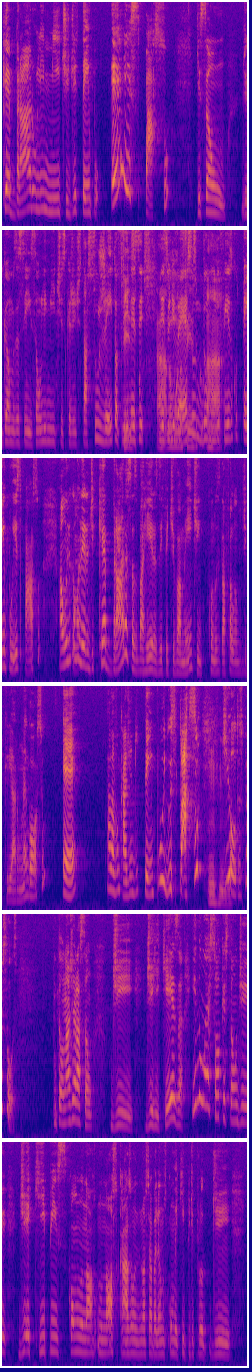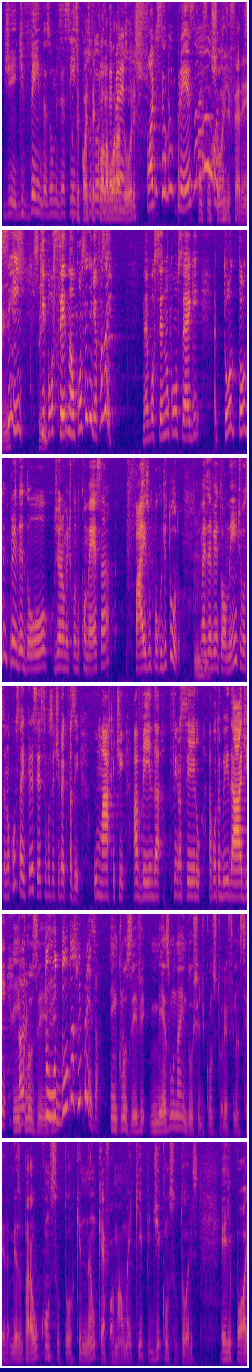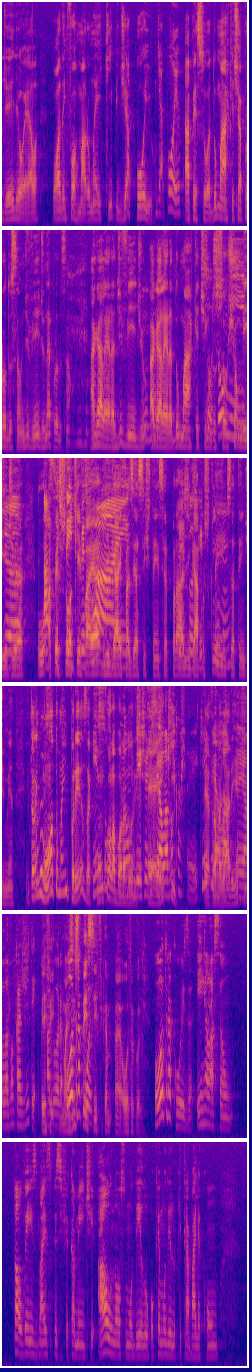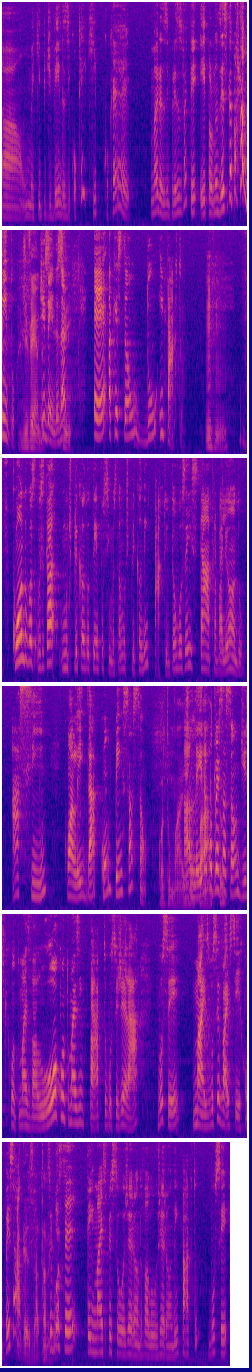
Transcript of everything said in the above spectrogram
quebrar o limite de tempo e espaço, que são, digamos assim, são limites que a gente está sujeito aqui nesse. Ah, nesse mundo universo físico. do mundo físico, tempo e espaço. A única maneira de quebrar essas barreiras efetivamente, quando você está falando de criar um negócio, é alavancagem do tempo e do espaço Uhum. de outras pessoas. Então, na geração de, de riqueza, e não é só questão de, de equipes, como no, no- no nosso caso, onde nós trabalhamos com uma equipe de, de, de, de vendas, vamos dizer assim, Você de pode ter colaboradores. Pode ser uma empresa com funções onde- diferentes. Sim, Sim. que você não conseguiria fazer. Né? Você não consegue. Todo, todo empreendedor, geralmente, quando começa, faz um pouco de tudo. Uhum. Mas, eventualmente, você não consegue crescer se você tiver que fazer o marketing, a venda, o financeiro, a contabilidade, Inclusive- tudo da sua empresa. Inclusive, mesmo na indústria de consultoria financeira, mesmo para o consultor que não quer formar uma equipe de consultores, ele pode, ele ou ela, podem formar uma equipe de apoio. De apoio. A pessoa do marketing, a produção de vídeo, né, produção? A galera de vídeo, a galera do marketing, do Uhum. Social social media, media, o- a pessoa que assistentes vai ligar e pessoais, fazer assistência para ligar para os clientes, atendimento. Então, ele monta uma empresa com Isso colaboradores. não deixa de é ser alavanca... equipe. É equipe. É trabalhar em É equipe. alavancagem de tempo. Perfeito. Agora, Mas outra coisa, específica, é, outra coisa. outra coisa, em relação, talvez mais especificamente ao nosso modelo, ou qualquer modelo que trabalha com ah, uma equipe de vendas, e qualquer equipe, qualquer. A maioria das empresas vai ter, e pelo menos esse departamento De vendas, de vendas, né? sim. É a questão do impacto. Uhum. Quando você está multiplicando o tempo, sim, você está multiplicando impacto. Então você está trabalhando assim com a lei da compensação. Quanto mais A lei da impacto, compensação diz que quanto mais valor, quanto mais impacto você gerar, você mais você vai ser compensado. Então, Exatamente. se você tem mais pessoas gerando valor, gerando impacto, você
